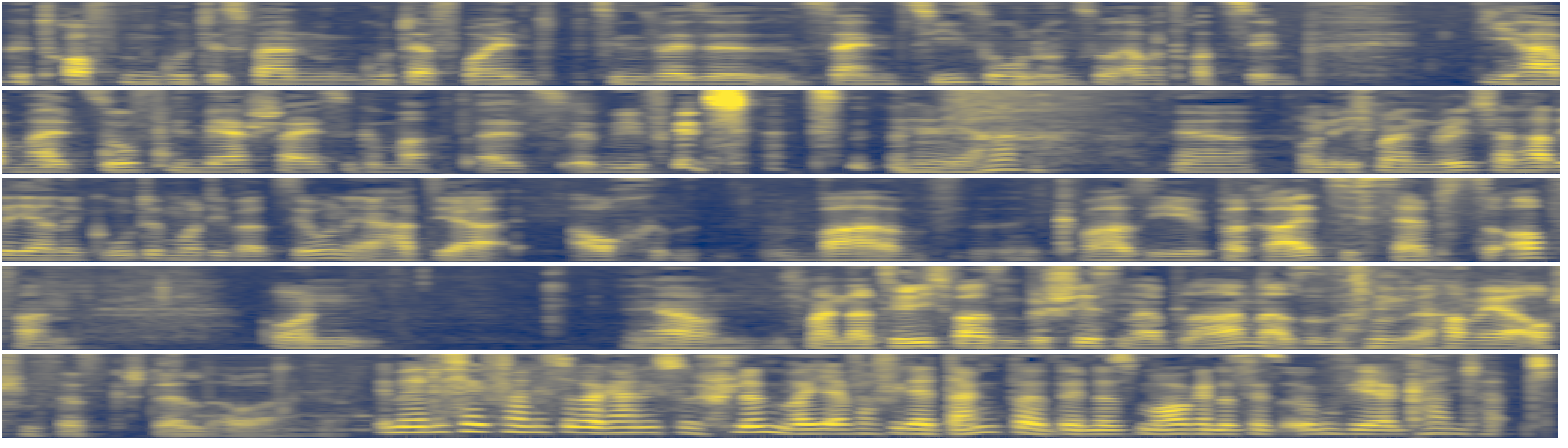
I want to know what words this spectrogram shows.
getroffen, gut, das war ein guter Freund, beziehungsweise sein Ziehsohn und so, aber trotzdem, die haben halt so viel mehr Scheiße gemacht als irgendwie Richard. Ja. Ja. Und ich meine, Richard hatte ja eine gute Motivation. Er hat ja auch, war quasi bereit, sich selbst zu opfern. Und ja, und ich meine, natürlich war es ein beschissener Plan, also das haben wir ja auch schon festgestellt, aber. Ja. Im Endeffekt fand ich es aber gar nicht so schlimm, weil ich einfach wieder dankbar bin, dass Morgan das jetzt irgendwie erkannt hat.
